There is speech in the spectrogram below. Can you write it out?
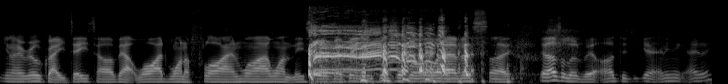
you know real great detail about why I'd want to fly and why I want this over being invisible or whatever. So yeah, that was a little bit odd. Did you get anything, AD?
